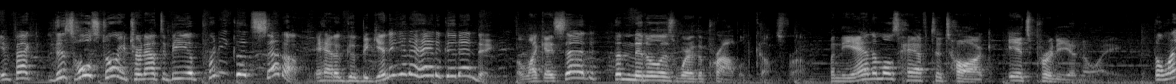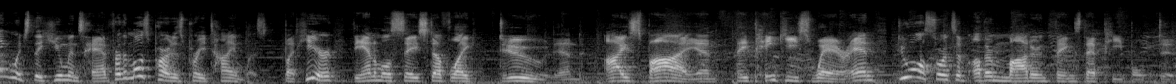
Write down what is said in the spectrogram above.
In fact, this whole story turned out to be a pretty good setup. It had a good beginning and it had a good ending. But like I said, the middle is where the problem comes from. When the animals have to talk, it's pretty annoying. The language the humans had for the most part is pretty timeless, but here, the animals say stuff like dude and I spy and they pinky swear and do all sorts of other modern things that people do.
